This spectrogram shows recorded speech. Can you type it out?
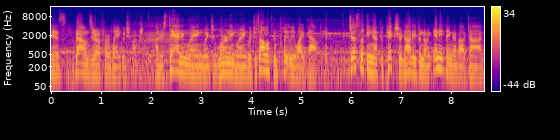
is ground zero for language function. Understanding language, learning language, it's almost completely wiped out here. just looking at the picture, not even knowing anything about John,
